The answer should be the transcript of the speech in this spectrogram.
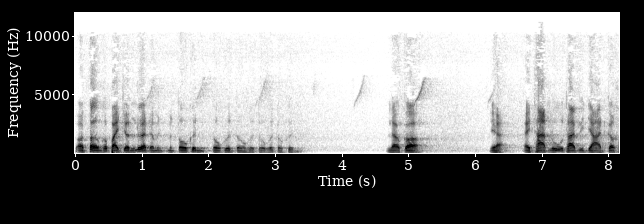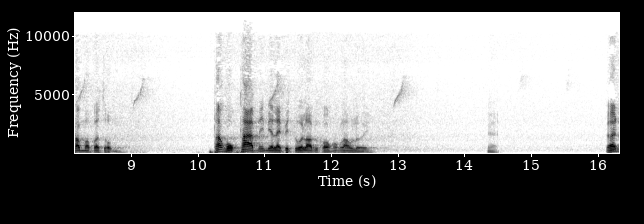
ก็เติมเข้าไปจนเลือดมันมันโตขึ้นโตขึ้นโตขึ้นโตขึ้นโตขึ้น แล้วก็เนี่ยไอ้ธาตุรู้ธาตุวิญญาณก็เข้ามาผสม ทั้งหกธาตุไม่มีอะไรเป็นตัวเราเป็นของของเราเลยเนี่ยเพราะฉะนั้น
